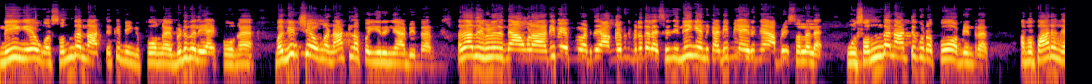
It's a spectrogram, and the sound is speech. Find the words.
நீங்க உங்க சொந்த நாட்டுக்கு நீங்க போங்க விடுதலையாய் போங்க. மகிழ்ச்சியா உங்க நாட்டுல போய் இருங்க அப்படின்றாரு. அதாவது விடு நான் அவங்கள அடிமைப்படுத்தி அங்க இருந்து விடுதலை செஞ்சு நீங்க எனக்கு அடிமையா இருங்க அப்படின்னு சொல்லல. உன் சொந்த நாட்டு கூட போ அப்படின்றாரு. அப்ப பாருங்க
